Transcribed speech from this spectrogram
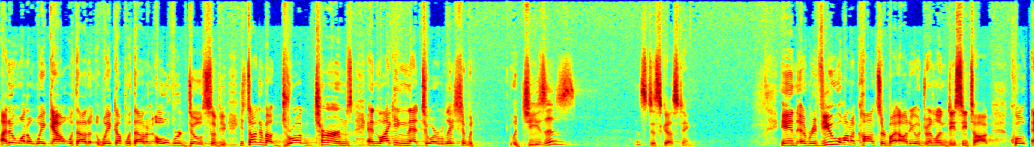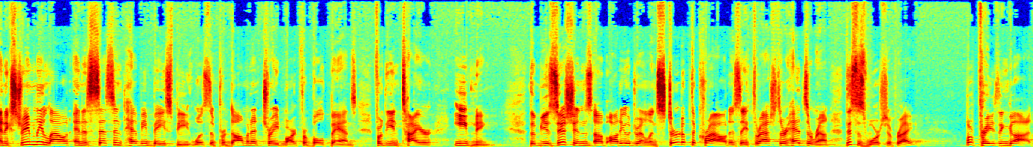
I don't want to wake out without wake up without an overdose of you. He's talking about drug terms and liking that to our relationship with, with Jesus. That's disgusting. In a review on a concert by Audio Adrenaline DC Talk, quote, an extremely loud and incessant heavy bass beat was the predominant trademark for both bands for the entire evening. The musicians of Audio Adrenaline stirred up the crowd as they thrashed their heads around. This is worship, right? We're praising God.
